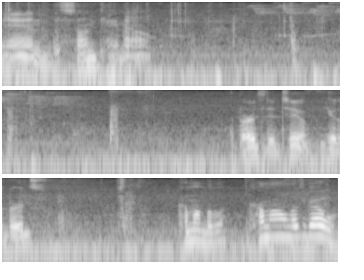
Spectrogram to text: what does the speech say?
and the sun came out. The birds did too. You hear the birds? Come on, Bubba. Come on, let's go.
